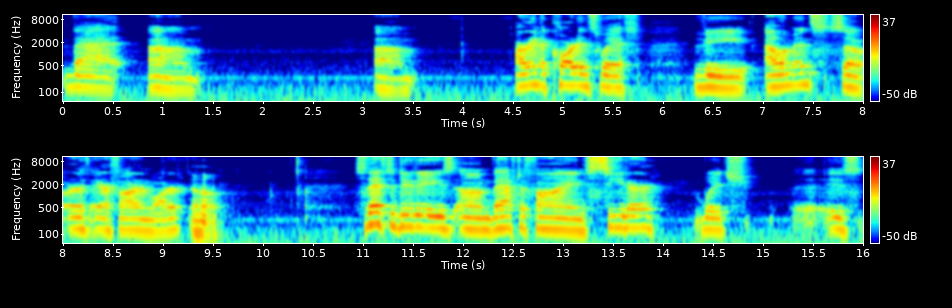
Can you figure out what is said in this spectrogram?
that um, um, are in accordance with the elements. So earth, air, fire, and water. Uh huh. So they have to do these. Um, they have to find cedar, which is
